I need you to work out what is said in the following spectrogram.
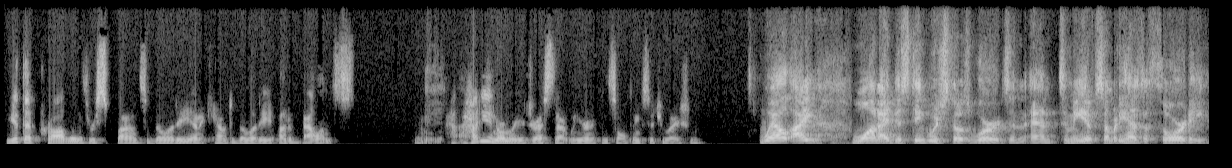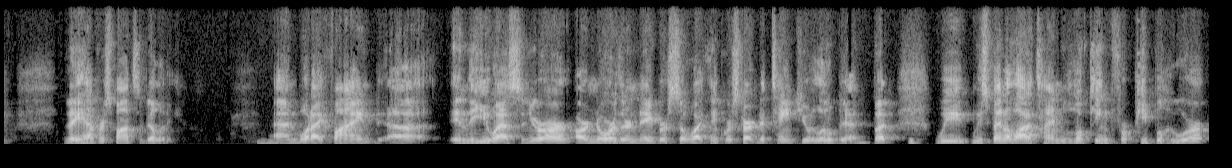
you get that problem with responsibility and accountability out of balance. How do you normally address that when you're in a consulting situation? Well, I one I distinguish those words, and and to me, if somebody has authority, they have responsibility. Mm-hmm. And what I find uh, in the U.S. and you're our, our northern neighbor, so I think we're starting to taint you a little bit. But mm-hmm. we we spend a lot of time looking for people who are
